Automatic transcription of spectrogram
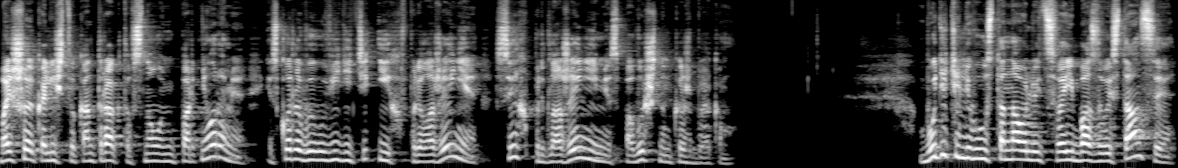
большое количество контрактов с новыми партнерами, и скоро вы увидите их в приложении с их предложениями с повышенным кэшбэком. Будете ли вы устанавливать свои базовые станции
